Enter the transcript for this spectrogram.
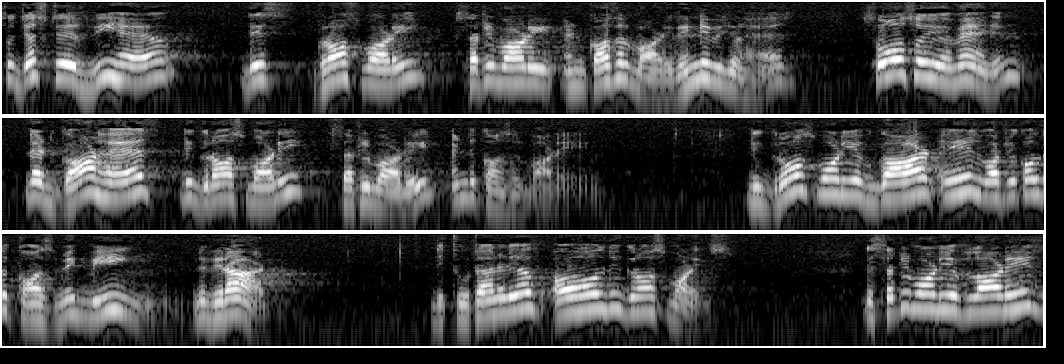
So just as we have this gross body subtle body and causal body, the individual has, so also you imagine that God has the gross body, subtle body and the causal body. The gross body of God is what we call the cosmic being, the Virat the totality of all the gross bodies. The subtle body of Lord is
